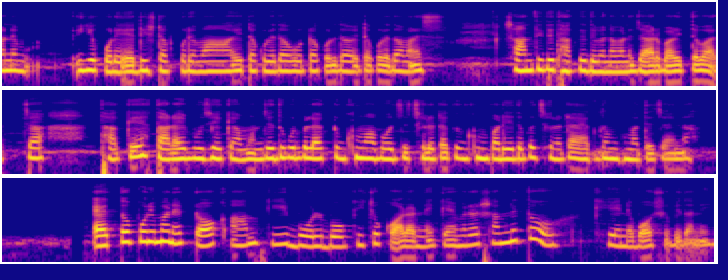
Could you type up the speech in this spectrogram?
মানে ইয়ে করে ডিস্টার্ব করে, মা, এটা করে দাও, ওটা করে দাও, এটা করে দাও। মানে শান্তিতে থাকতে দেবে না। মানে যার বাড়িতে বাচ্চা থাকে, তারাই বুঝে কেমন যে দুপুরবেলা একটু ঘুমাবো, যে ছেলেটাকে ঘুম পাড়িয়ে দেবো, ছেলেটা একদম ঘুমাতে চায় না। এত পরিমাণে টক আম, কি বলব? কিছু করার নেই। ক্যামেরার সামনে তো খেয়ে নেব, অসুবিধা নেই।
